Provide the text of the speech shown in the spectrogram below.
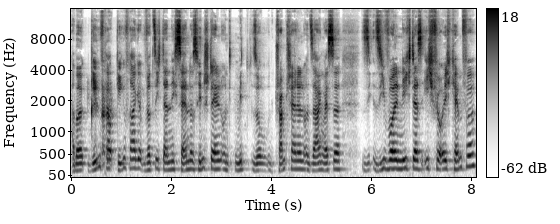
Aber Gegenfra Gegenfrage, wird sich dann nicht Sanders hinstellen und mit so Trump-Channeln und sagen, weißt du, Sie, Sie, wollen nicht, dass ich für euch kämpfe?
